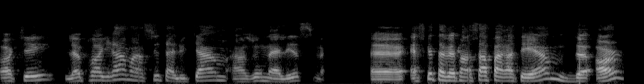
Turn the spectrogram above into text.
OK. Le programme ensuite à l'UCAM en journalisme. Euh, est-ce que tu avais pensé à faire ATM de 1?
